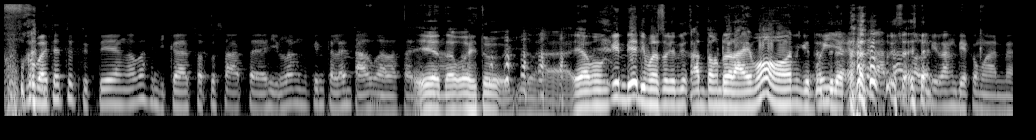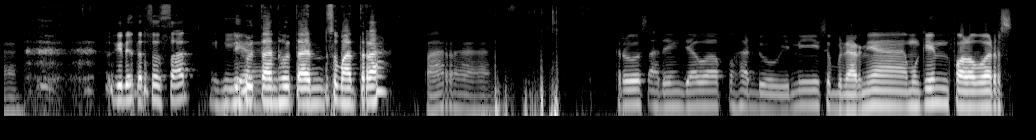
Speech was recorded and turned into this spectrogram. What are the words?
Gue baca tuh tweetnya yang apa? Jika suatu saat saya hilang, mungkin kalian tahu alasannya. Iya tahu itu gila. Ya mungkin dia dimasukin ke kantong Doraemon gitu Oh iya, tidak tahu. kalau hilang dia ke mana. Mungkin dia tersesat di Iya. hutan-hutan Sumatera. Parah. Terus ada yang jawab, waduh ini sebenarnya mungkin followers,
